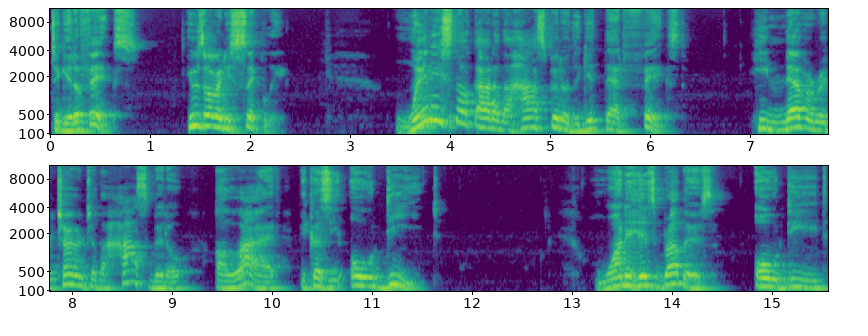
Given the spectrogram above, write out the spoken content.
to get a fix. He was already sickly. When he snuck out of the hospital to get that fixed, he never returned to the hospital alive because he OD'd. One of his brothers OD'd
